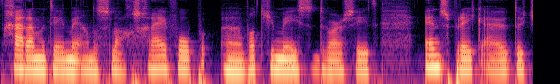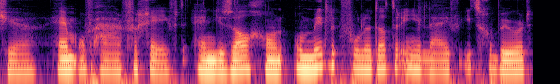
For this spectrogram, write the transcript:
ga daar meteen mee aan de slag. Schrijf op uh, wat je meeste dwars zit en spreek uit dat je hem of haar vergeeft. En je zal gewoon onmiddellijk voelen dat er in je lijf iets gebeurt.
